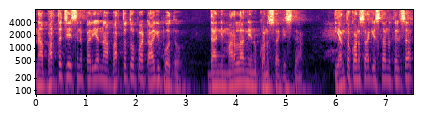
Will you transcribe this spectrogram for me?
నా భర్త చేసిన పర్య నా భర్తతో పాటు ఆగిపోదు. దాన్ని మరలా నేను కొనసాగిస్తా. ఎంత కొనసాగిస్తానో తెలుసా?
